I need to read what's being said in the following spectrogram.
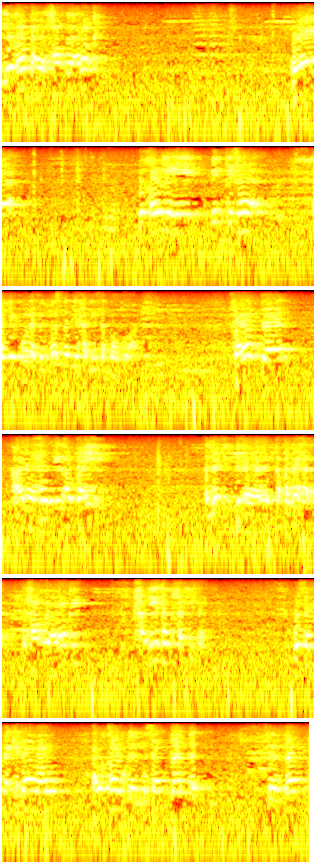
للرد على الحافظ العراقي. و بقوله بانتفاء أن يكون في المسند حديثا موضوعا. فرد على هذه الأربعين التي انتقدها الحافظ العراقي حديثا حديثا. وسمى كتابه القول المسدد في الذب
